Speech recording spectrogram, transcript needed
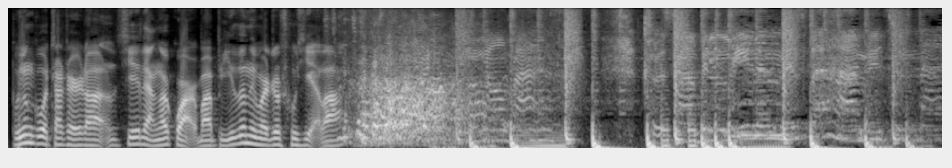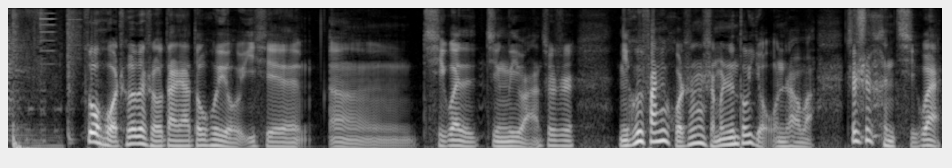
不用给我扎针了，接两个管吧，鼻子那边就出血了。”坐火车的时候，大家都会有一些嗯奇怪的经历吧，就是你会发现火车上什么人都有，你知道吧？这是很奇怪。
